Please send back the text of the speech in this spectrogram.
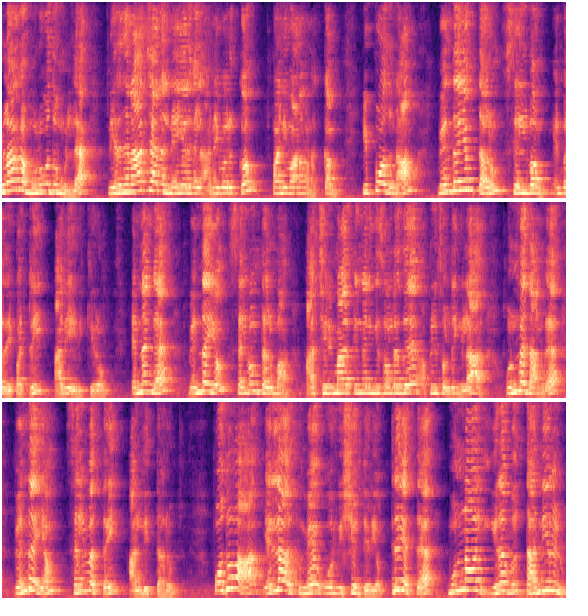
உலகம் முழுவதும் உள்ள நிரஞ்சனா சேனல் நேயர்கள் அனைவருக்கும் பணிவான வணக்கம். இப்போது நாம் வெந்தயம் தரும் செல்வம் என்பதை பற்றி அறிய இருக்கிறோம். என்னங்க? வெந்தயம் செல்வம் தருமா? ஆச்சரியமா இருக்குங்க நீங்க சொல்றது அப்படின்னு சொல்றீங்களா? உண்மைதாங்க வெந்தயம் செல்வத்தை அள்ளித்தரும். பொதுவா எல்லாருக்குமே ஒரு விஷயம் தெரியும். வெந்தயத்தை முன்னாள் இரவு தண்ணீரில்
